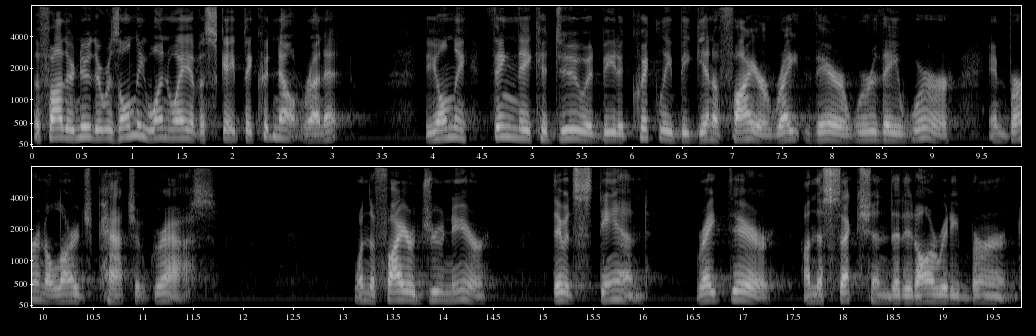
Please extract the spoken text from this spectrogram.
The father knew there was only one way of escape, they couldn't outrun it. The only thing they could do would be to quickly begin a fire right there where they were and burn a large patch of grass. When the fire drew near, they would stand right there on the section that had already burned.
